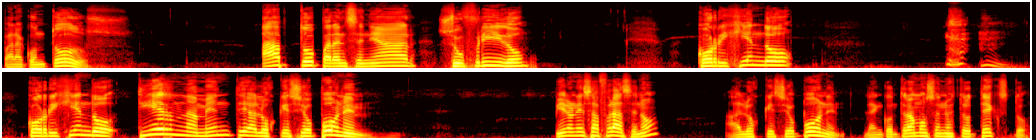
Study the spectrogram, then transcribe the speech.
para con todos, apto para enseñar, sufrido, corrigiendo, corrigiendo tiernamente a los que se oponen. ¿Vieron esa frase, no? a los que se oponen. La encontramos en nuestro texto.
